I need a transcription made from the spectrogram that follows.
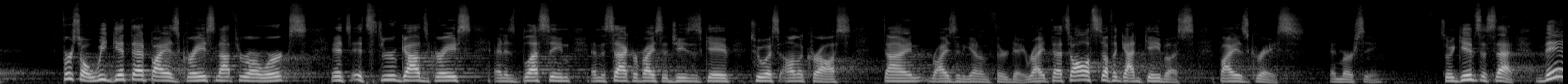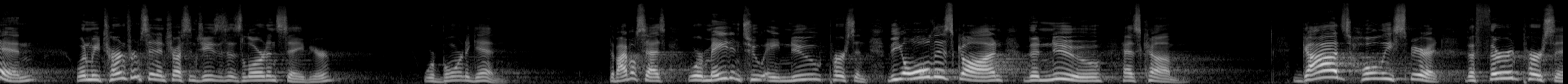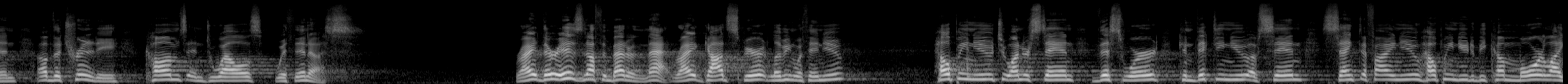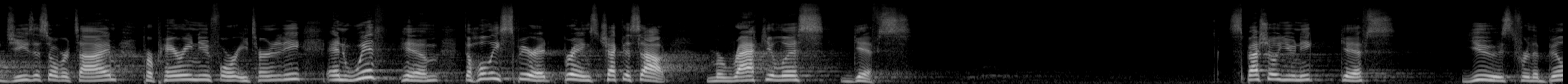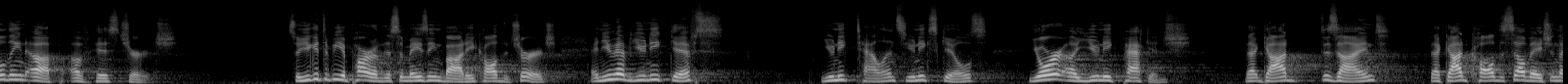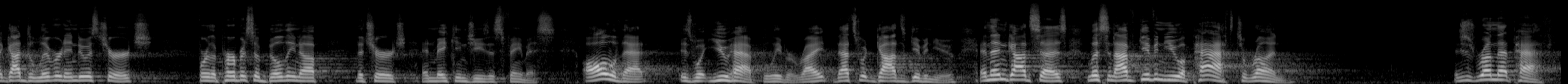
first of all, we get that by his grace, not through our works. It's, it's through God's grace and his blessing and the sacrifice that Jesus gave to us on the cross, dying, rising again on the third day, right? That's all stuff that God gave us by his grace and mercy. So he gives us that. Then, when we turn from sin and trust in Jesus as Lord and Savior, we're born again. The Bible says we're made into a new person. The old is gone, the new has come. God's Holy Spirit, the third person of the Trinity, comes and dwells within us. Right? There is nothing better than that, right? God's Spirit living within you, helping you to understand this word, convicting you of sin, sanctifying you, helping you to become more like Jesus over time, preparing you for eternity. And with Him, the Holy Spirit brings, check this out, miraculous gifts. Special, unique gifts used for the building up of his church. So you get to be a part of this amazing body called the church, and you have unique gifts, unique talents, unique skills. You're a unique package that God designed, that God called to salvation, that God delivered into his church for the purpose of building up the church and making Jesus famous. All of that is what you have, believer, right? That's what God's given you. And then God says, Listen, I've given you a path to run. And just run that path.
